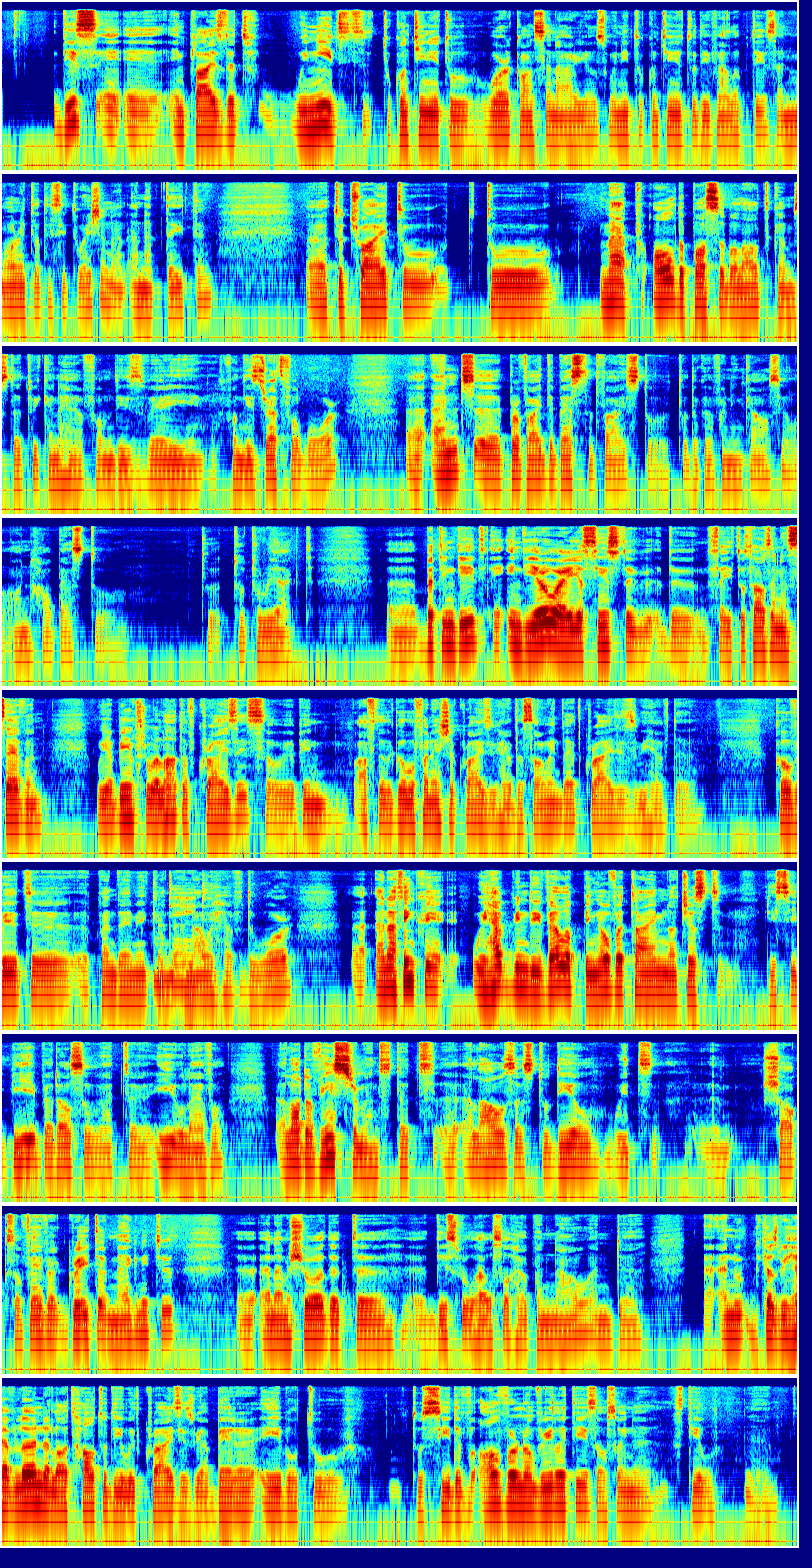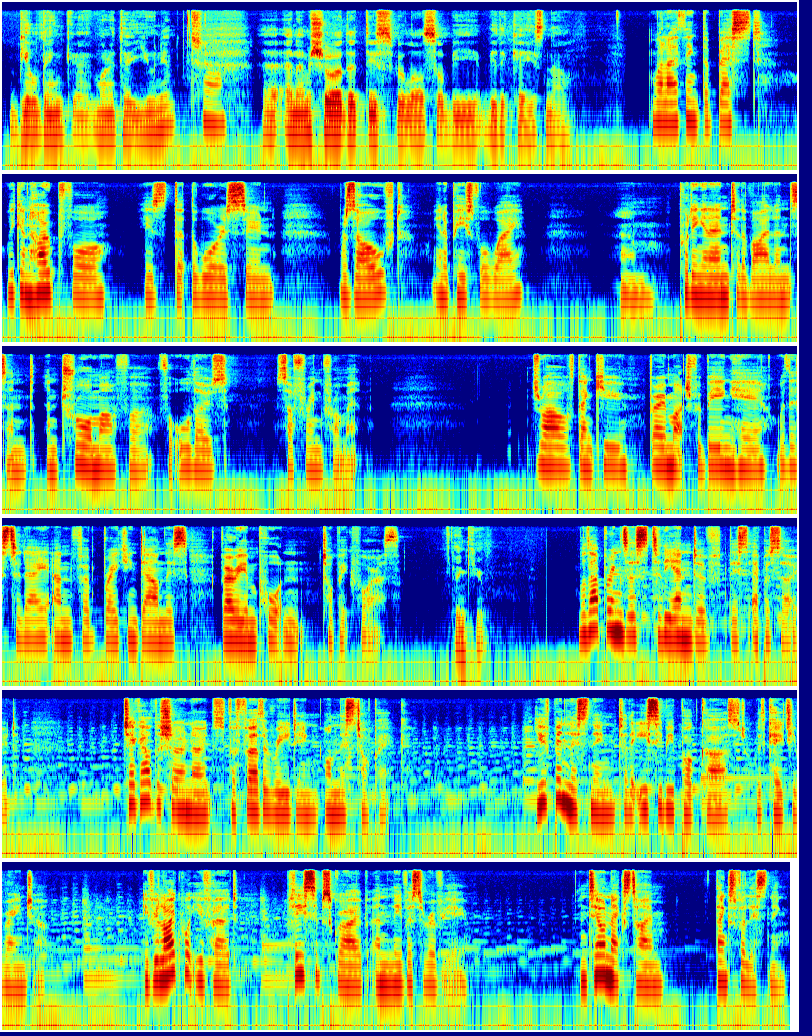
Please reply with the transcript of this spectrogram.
This uh, uh implies that we need to continue to work on scenarios. We need to continue to develop this and monitor the situation and, and update them uh, to try to to map all the possible outcomes that we can have from this very from this dreadful war. Uh, and uh, provide the best advice to, to the governing council on how best to to, to, to react. Uh, but indeed, in the euro area since the, the say 2007, we have been through a lot of crises. So we have been after the global financial crisis, we have the sovereign debt crisis, we have the COVID uh, pandemic, and, and, now we have the war. Uh, and I think we, we have been developing over time, not just the ECB, but also at uh, EU level, a lot of instruments that uh, allows us to deal with um, shocks of ever greater magnitude. Uh, and I'm sure that uh, this will also happen now. And and because we have learned a lot how to deal with crises, we are better able to to see the all vulnerabilities also in a still uh, building uh, monetary union. Sure. Uh, and I'm sure that this will also be be the case now. Well, I think the best we can hope for is that the war is soon resolved in a peaceful way, um, putting an end to the violence and, and trauma for, for all those suffering from it. Joao, thank you very much for being here with us today and for breaking down this very important topic for us. Thank you. Well, that brings us to the end of this episode. Check out the show notes for further reading on this topic. You've been listening to the ECB podcast with Katie Ranger. If you like what you've heard, please subscribe and leave us a review. Until next time, thanks for listening.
